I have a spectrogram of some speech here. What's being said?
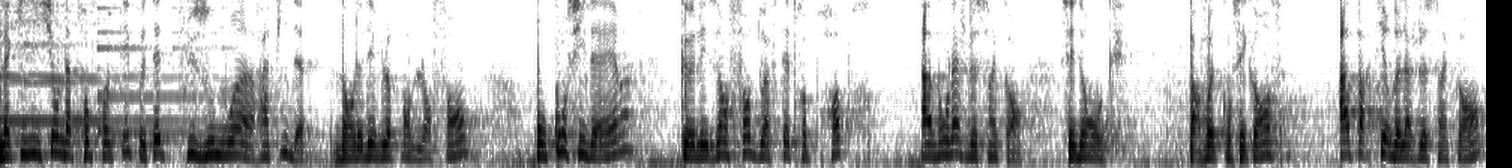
L'acquisition de la propreté peut être plus ou moins rapide dans le développement de l'enfant. On considère que les enfants doivent être propres avant l'âge de 5 ans. C'est donc, par voie de conséquence, à partir de l'âge de 5 ans,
